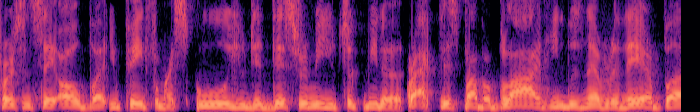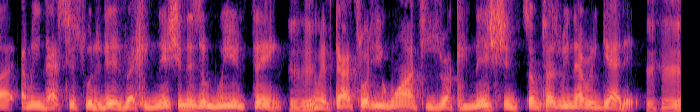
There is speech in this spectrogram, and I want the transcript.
person say, "Oh, but you paid for my school, you did this for me, you took me to practice, blah blah blah," and he was never there. But I mean, that's just what it is. Recognition is a weird thing. Mhm. And if that's what he wants is recognition, sometimes we never get it. hmm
